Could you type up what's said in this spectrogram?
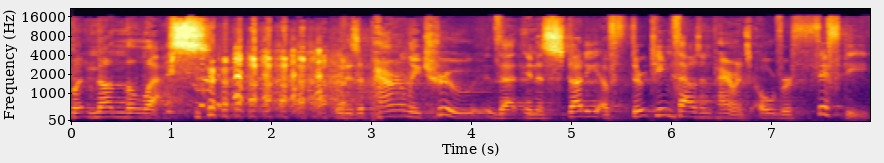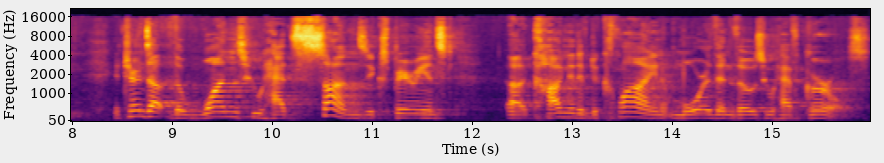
But nonetheless, it is apparently true that in a study of 13,000 parents over 50, it turns out the ones who had sons experienced uh, cognitive decline more than those who have girls.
